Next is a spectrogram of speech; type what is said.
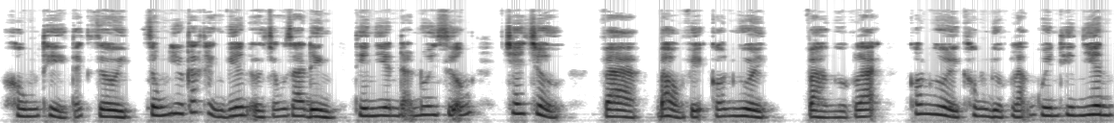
không thể tách rời, giống như các thành viên ở trong gia đình, thiên nhiên đã nuôi dưỡng, che chở và bảo vệ con người, và ngược lại, con người không được lãng quên thiên nhiên.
